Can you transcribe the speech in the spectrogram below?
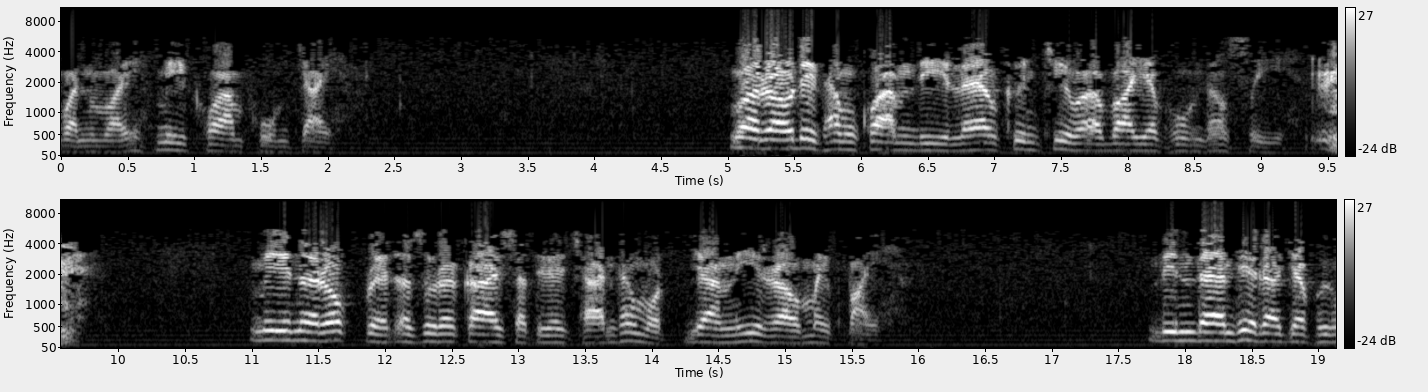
หวั่นไหว มีความภูมิใจ ว่าเราได้ทำความดีแล้วขึ้นชื่อว่าอบายภูมิทั้งสี่มีนรกเปรตอสุรกายสัตว์เดรัจฉานทั้งหมดอย่างนี้เราไม่ไป ดินแดนที่เราจะพึง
